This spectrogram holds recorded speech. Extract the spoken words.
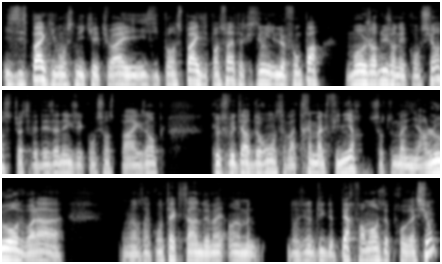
ils disent pas qu'ils vont se niquer, tu vois, ils, y pensent pas, ils y pensent pas parce que sinon ils le font pas. Moi aujourd'hui j'en ai conscience, tu vois, ça fait des années que j'ai conscience par exemple que le souhaiter de rond ça va très mal finir, surtout de manière lourde, voilà, on est dans un contexte hein, de dans une optique de performance, de progression,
